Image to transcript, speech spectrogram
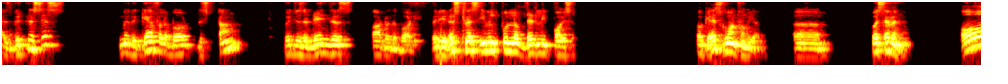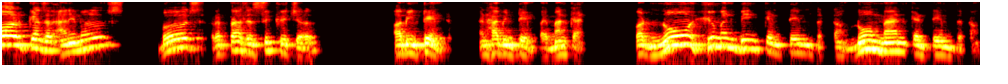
as witnesses, we may be careful about this tongue, which is a dangerous part of the body. Very restless, evil, full of deadly poison. Okay, let's go on from here. Uh, verse 7. All kinds of animals, birds, reptiles, and sea creatures are being tamed and have been tamed by mankind. But no human being can tame the tongue. No man can tame the tongue.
